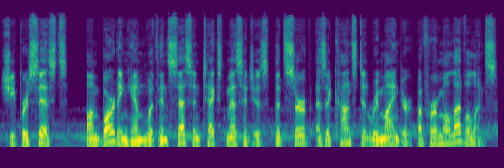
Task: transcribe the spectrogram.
she persists, bombarding him with incessant text messages that serve as a constant reminder of her malevolence.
